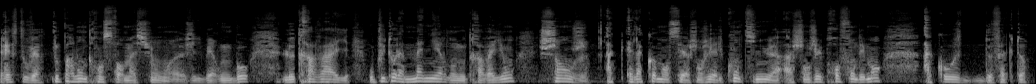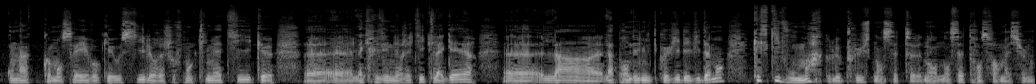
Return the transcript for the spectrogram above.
reste ouverte. Nous parlons de transformation, euh, Gilbert Humbo. Le travail, ou plutôt la manière dont nous travaillons, change. Elle a commencé à changer, elle continue à, changer profondément à cause de facteurs qu'on a commencé à évoquer aussi, le réchauffement climatique, euh, euh, la crise énergétique, la guerre, la, pandémie de Covid évidemment. Qu'est-ce qui vous marque le plus dans cette, dans, cette transformation?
